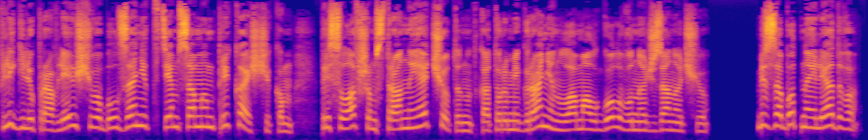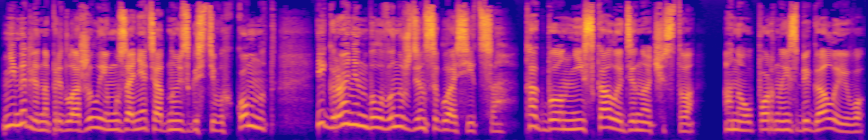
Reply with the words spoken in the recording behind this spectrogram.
Флигель управляющего был занят тем самым приказчиком, присылавшим странные отчеты, над которыми Гранин ломал голову ночь за ночью. Беззаботная Лядова немедленно предложила ему занять одну из гостевых комнат, и Гранин был вынужден согласиться. Как бы он ни искал одиночества, оно упорно избегало его,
